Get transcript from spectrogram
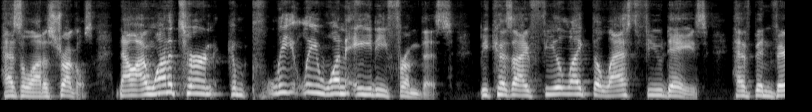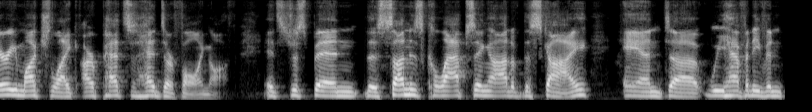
has a lot of struggles. Now, I want to turn completely 180 from this because I feel like the last few days have been very much like our pets' heads are falling off. It's just been the sun is collapsing out of the sky and uh, we haven't even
